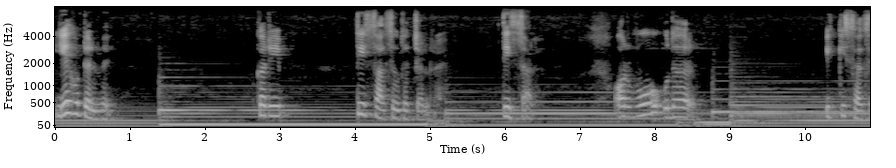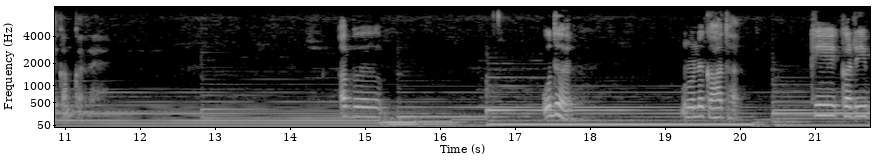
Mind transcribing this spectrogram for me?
ये होटल में करीब तीस साल से उधर चल रहा है। तीस साल। और वो उधर 21 साल से काम कर रहे हैं। अब उधर उन्होंने कहा था कि करीब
